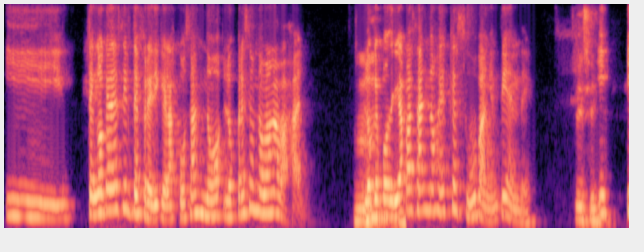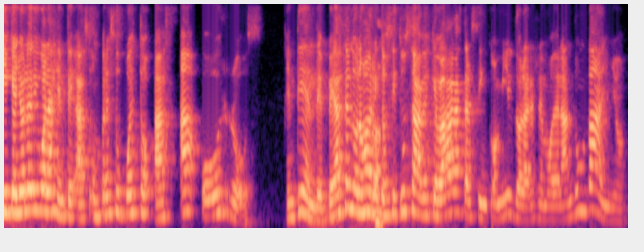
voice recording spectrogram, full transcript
Y tengo que decirte, Freddy, que las cosas no, los precios no van a bajar. Lo que podría pasarnos es que suban, ¿entiendes? Sí, sí. Y, que yo le digo a la gente, haz un presupuesto, haz ahorros, ¿entiendes? Ve haciendo unos ahorritos. Si tú sabes que vas a gastar 5 mil dólares remodelando un baño,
